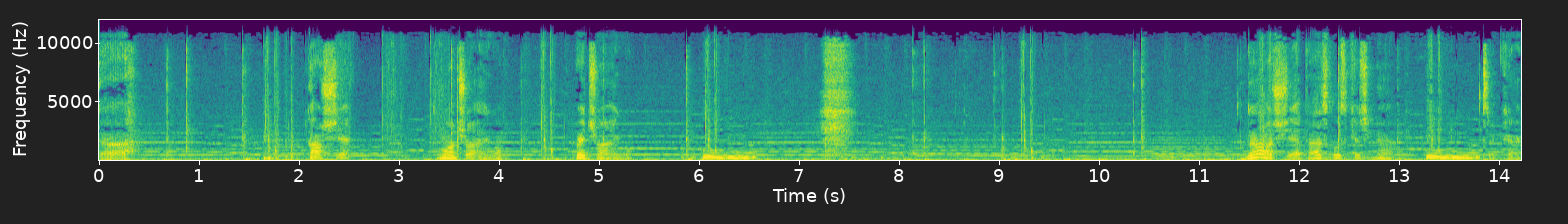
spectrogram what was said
Uh. Oh shit. One triangle. Red triangle. No shit, Pascal's catching up. It's okay.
